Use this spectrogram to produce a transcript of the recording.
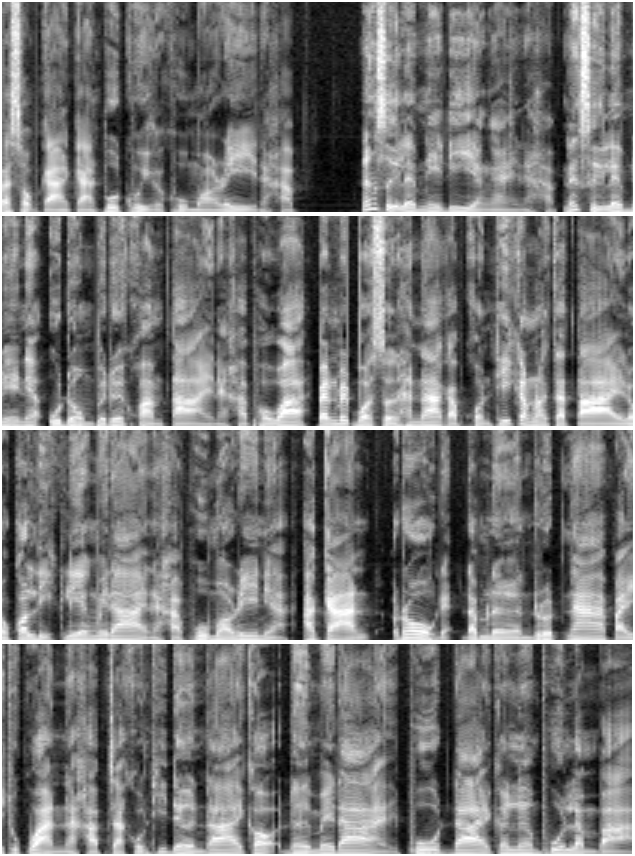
ประสบการณ์การพูดคุยกับครูมอรี่นะครับ หนังสือเล่มนี้ดียังไงนะครับหนังสือเล่มนี้เนี่ยอุดมไปด้วยความตายนะครับเพราะว่าเป็นบทสนทนากับคนที่กำลังจะตายแล้วก็หลีกเลี่ยงไม่ได้นะครับครูมอรี่เนี่ยอาการโรคเนี่ยดำเนินรุดหน้าไปทุกวันนะครับจากคนที่เดินได้ก็เดินไม่ได้ พูดได้ก็เริ่มพูดลำบาก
